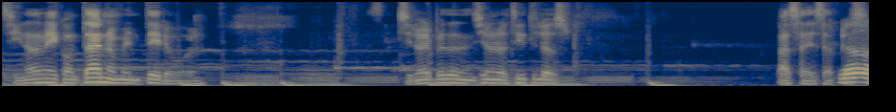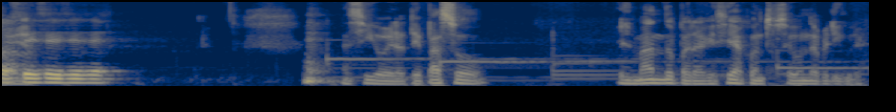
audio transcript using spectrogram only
si no me contás, no me entero. Bueno. Si no le presto atención a los títulos, pasa No, desapercibido. sí, sí, sí, sí. Así que bueno, te paso el mando para que sigas con tu segunda película.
